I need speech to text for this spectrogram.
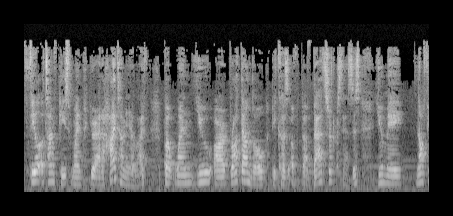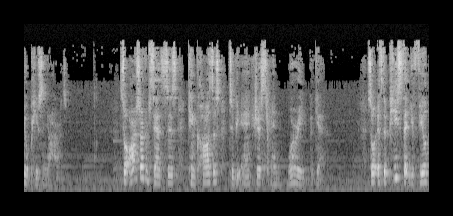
feel a time of peace when you're at a high time in your life, but when you are brought down low because of bad circumstances, you may not feel peace in your heart. So our circumstances can cause us to be anxious and worry again. So if the peace that you feel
